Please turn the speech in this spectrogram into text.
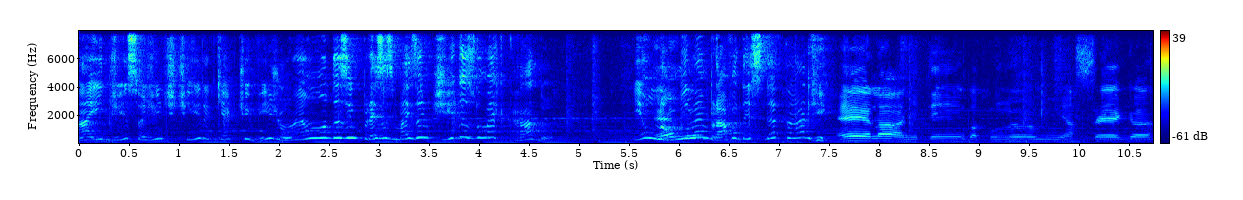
Aí disso a gente tira que a Activision é uma das empresas mais antigas do mercado. E eu não Ela- me lembrava desse detalhe. Ela, a Nintendo, a Konami, a Sega.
